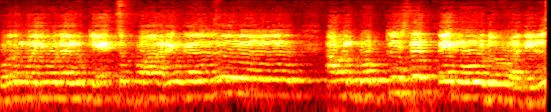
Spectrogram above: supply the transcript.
பொறுமையுடன் கேட்டு பாருங்கள். அவன் பொக்கிஷத்தை மூடுவதில்லை.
